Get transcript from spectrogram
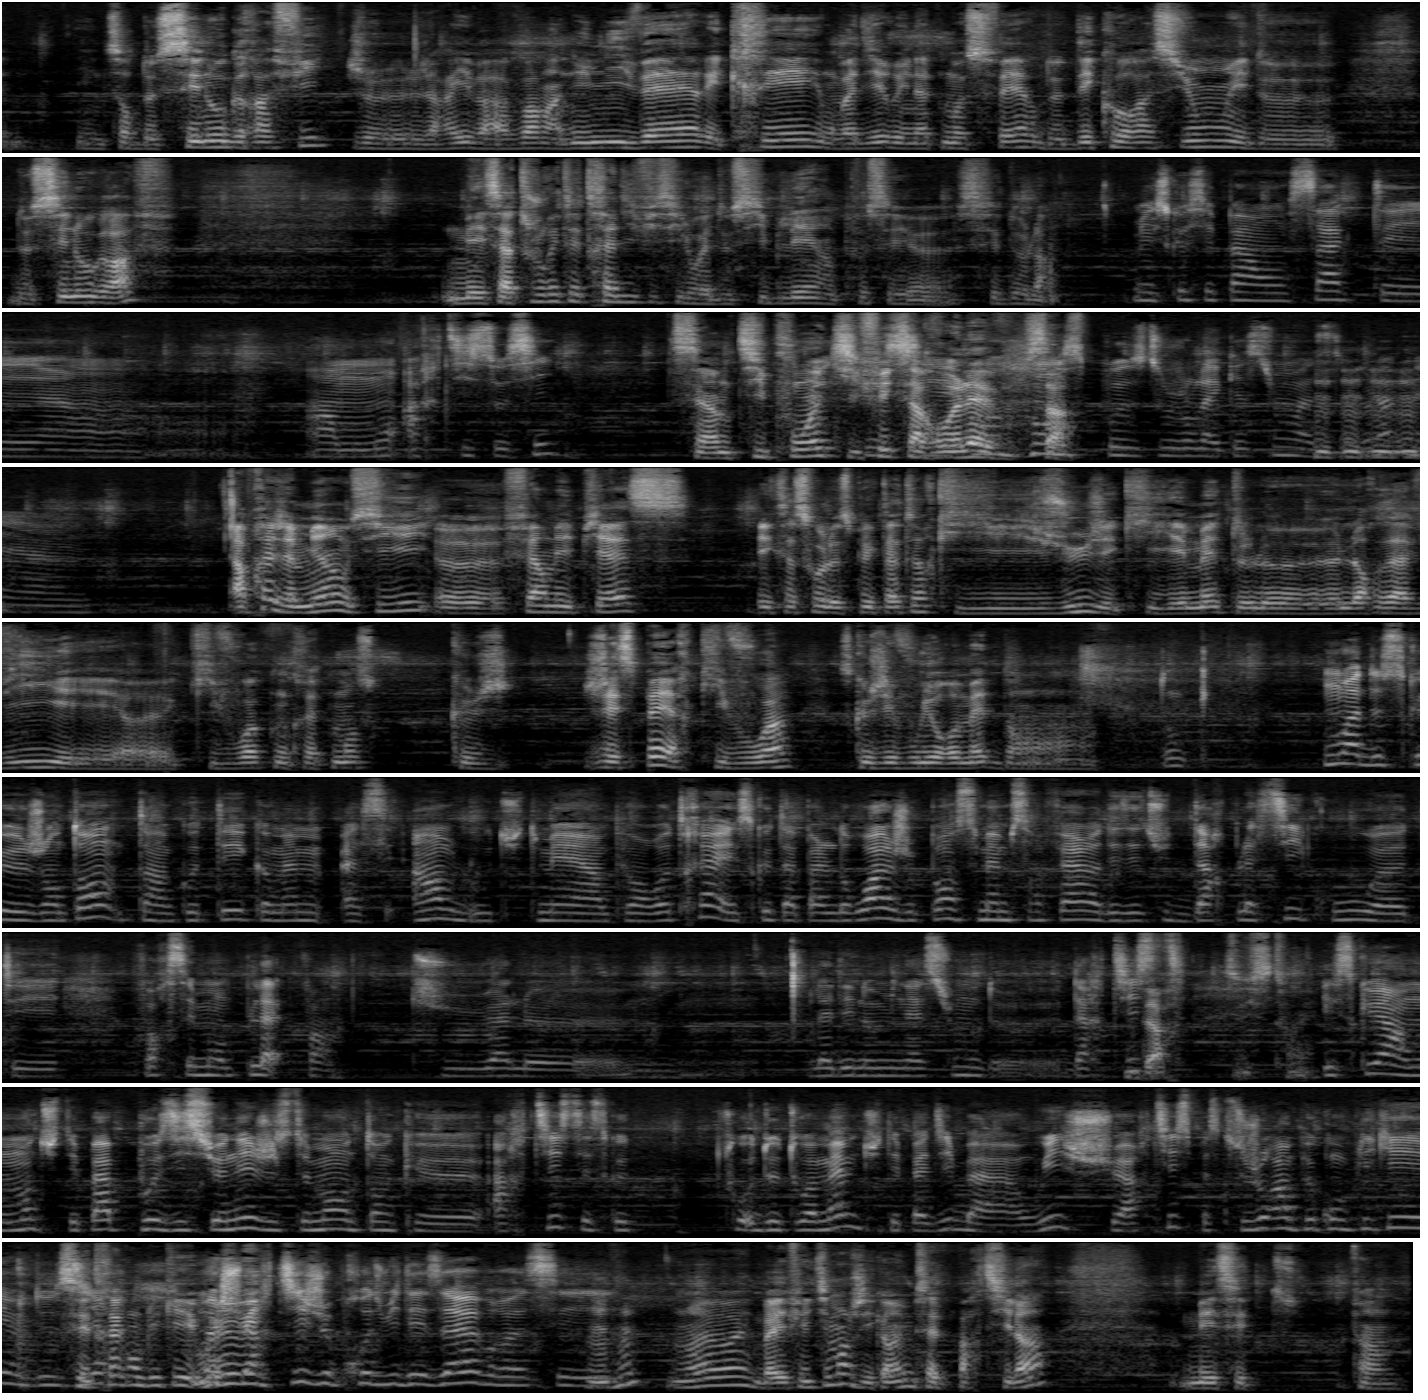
une sorte de scénographie. J'arrive à avoir un univers et créer, on va dire, une atmosphère de décoration et de, de scénographe. Mais ça a toujours été très difficile ouais, de cibler un peu ces, euh, ces deux-là. Mais est-ce que c'est pas en ça que un, à un moment artiste aussi C'est un petit point Parce qui fait que ça relève on, ça. On se pose toujours la question à ce Mm, mm, niveau-là, mm, mm. mais euh, Après, j'aime bien aussi euh, faire mes pièces et que ça soit le spectateur qui juge et qui émette le- leurs avis et euh, qui voit concrètement ce que j'espère qu'ils voient ce que j'ai voulu remettre dans. donc moi de ce que j'entends, t'as un côté quand même assez humble où tu te mets un peu en retrait. Est-ce que t'as pas le droit, je pense, même sans faire des études d'art plastique où euh, t'es forcément pla... enfin tu as le la dénomination d'artiste. d'artiste. ouais. Est-ce qu'à un moment tu t'es pas positionné justement en tant qu'artiste? Est-ce que de toi-même tu t'es pas dit bah oui je suis artiste? Parce que c'est toujours un peu compliqué de se C'est très compliqué. moi oui, je suis oui. artiste je produis des œuvres c'est Mhm. Ouais, ouais. Bah, effectivement, j'ai quand même cette partie-là. Mais c'est. Enfin.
